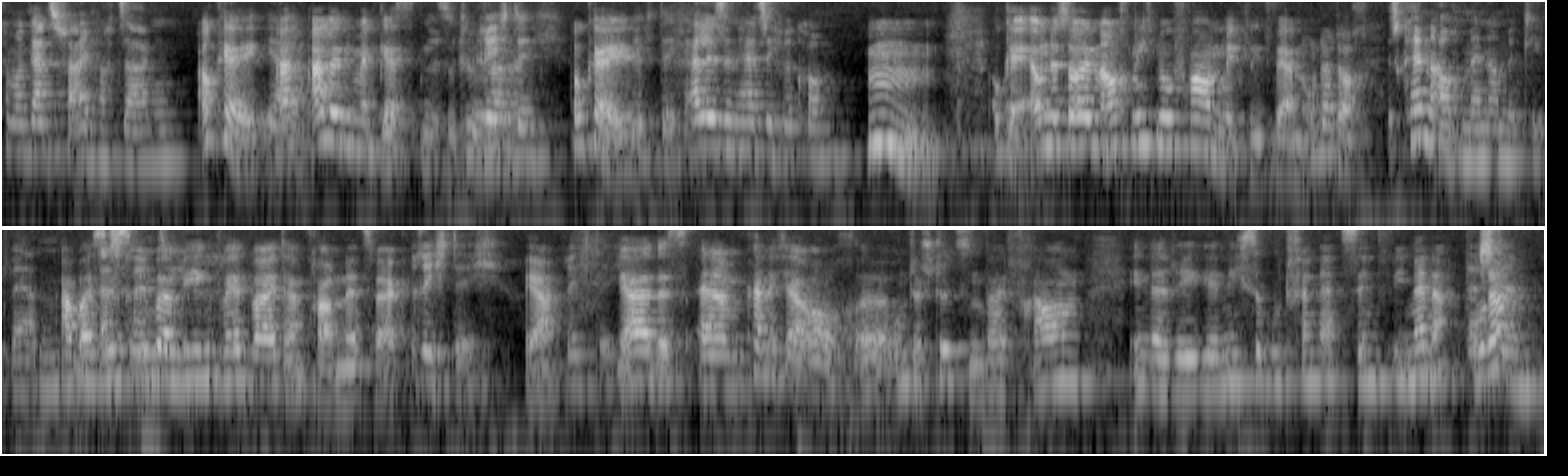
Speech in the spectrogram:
Kann man ganz vereinfacht sagen. Okay, Ja. All- alle, die mit Gästen zu tun haben. Richtig. Okay. Richtig. Alle sind herzlich willkommen. Hm. Okay, und es sollen auch nicht nur Frauen Mitglied werden, oder doch? Es können auch Männer Mitglied werden. Aber es das ist überwiegend weltweit ein Frauennetzwerk. Sie. Richtig. Ja. Richtig. Ja, das ähm, kann ich ja auch äh, unterstützen, weil Frauen in der Regel nicht so gut vernetzt sind wie Männer, Das oder? stimmt.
